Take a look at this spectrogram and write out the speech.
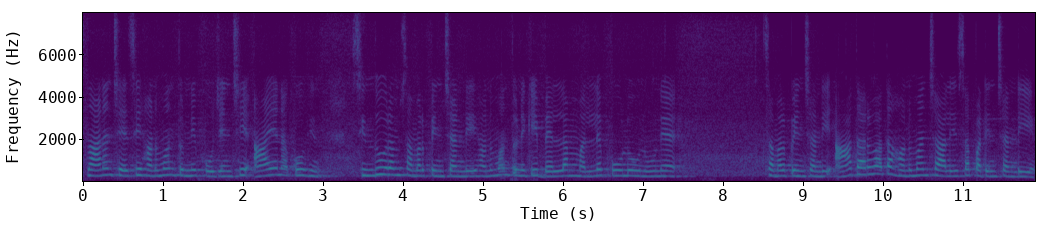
స్నానం చేసి హనుమంతుణ్ణి పూజించి ఆయనకు సింధూరం సమర్పించండి. హనుమంతునికి బెల్లం మల్లెపూలు నూనె సమర్పించండి. ఆ తర్వాత హనుమాన్ చాలీస పఠించండి.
